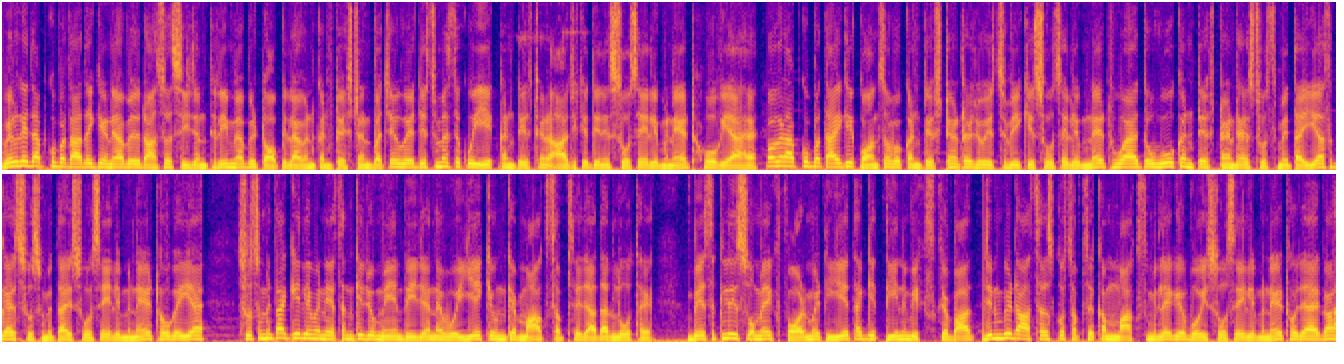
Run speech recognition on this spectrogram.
वेल गज आपको बता दें कि इंडिया में डांसर सीज़न थ्री में अभी टॉप इलेवन कंटेस्टेंट बचे हुए जिसमें से कोई एक कंटेस्टेंट आज के दिन इस शो से एलिमिनेट हो गया है। तो अगर आपको बताए कि कौन सा वो कंटेस्टेंट है जो इस वीक इस शो से एलिमिनेट हुआ है तो वो कंटेस्टेंट है सुस्मिता यस गए सुस्मिता इस शो से एलिमिनेट हो गई है। सुस्मिता की एलिमिनेशन की जो मेन रीजन है वो ये कि उनके मार्क्स सबसे ज़्यादा लो थे। बेसिकली शो में एक फॉर्मेट ये था कि तीन वीक्स के बाद जिन भी डांसर्स को सबसे कम मार्क्स मिलेंगे, वो इस शो से एलिमिनेट हो जाएगा।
